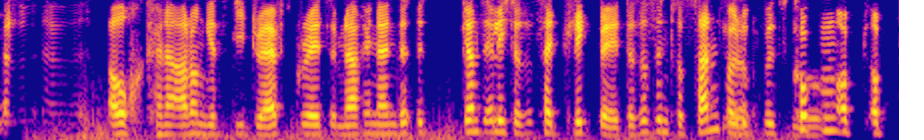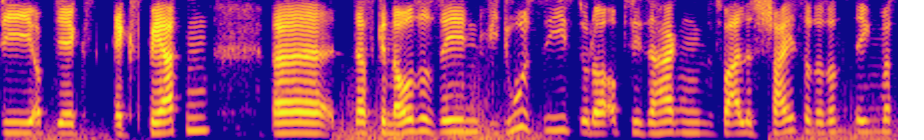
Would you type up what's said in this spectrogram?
Also, äh, auch, keine Ahnung, jetzt die Draft Grades im Nachhinein, d- ganz ehrlich, das ist halt Clickbait. Das ist interessant, weil Ja, du willst gucken, ob, ob die, ob die Ex Experten äh, das genauso sehen, wie du es siehst, oder ob sie sagen, das war alles scheiße oder sonst irgendwas.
